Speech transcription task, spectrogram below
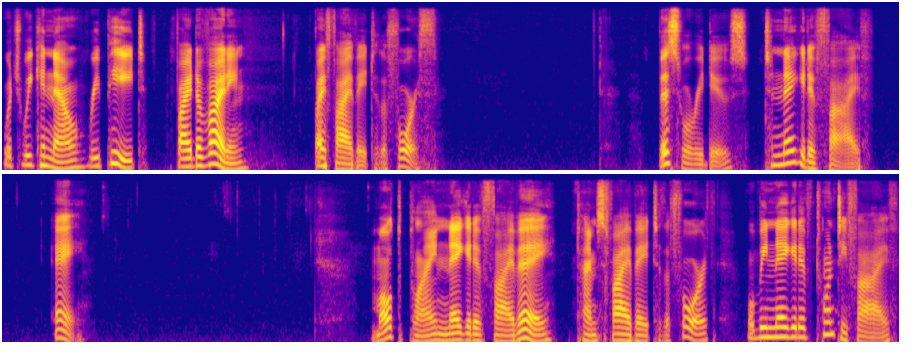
which we can now repeat by dividing by 5a to the fourth. This will reduce to negative 5a. Multiplying negative 5a times 5a to the fourth will be negative 25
